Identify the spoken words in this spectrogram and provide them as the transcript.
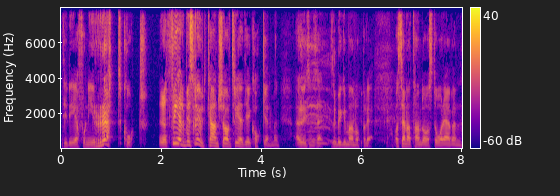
till det får ni rött kort. Fel beslut kanske av tredje kocken, men eh, liksom så, här, så bygger man något på det. Och sen att han då står även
